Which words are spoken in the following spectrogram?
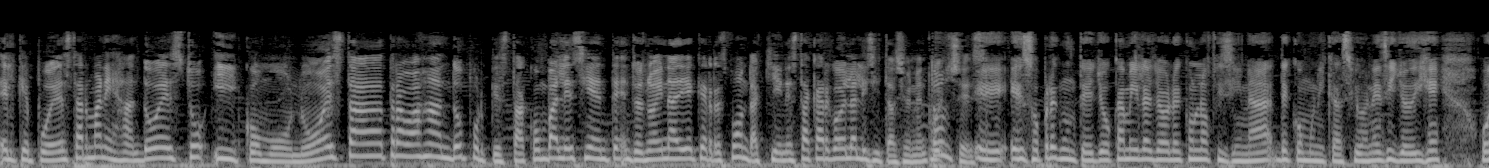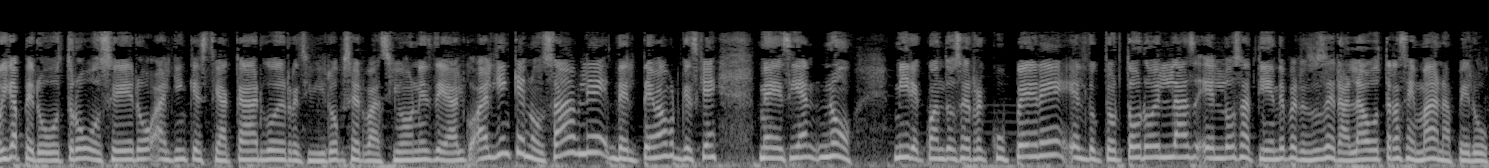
el que puede estar manejando esto y como no está trabajando porque está convaleciente, entonces no hay nadie que responda. ¿Quién está a cargo de la licitación pues, entonces? Eh, eso pregunté yo, Camila, yo hablé con la oficina de comunicaciones y yo dije, oiga, pero otro vocero, alguien que esté a cargo de recibir observaciones de algo, alguien que nos hable del tema, porque es que me decían, no, mire, cuando se recupere el doctor Toro, él, las, él los atiende, pero eso será la otra semana, pero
